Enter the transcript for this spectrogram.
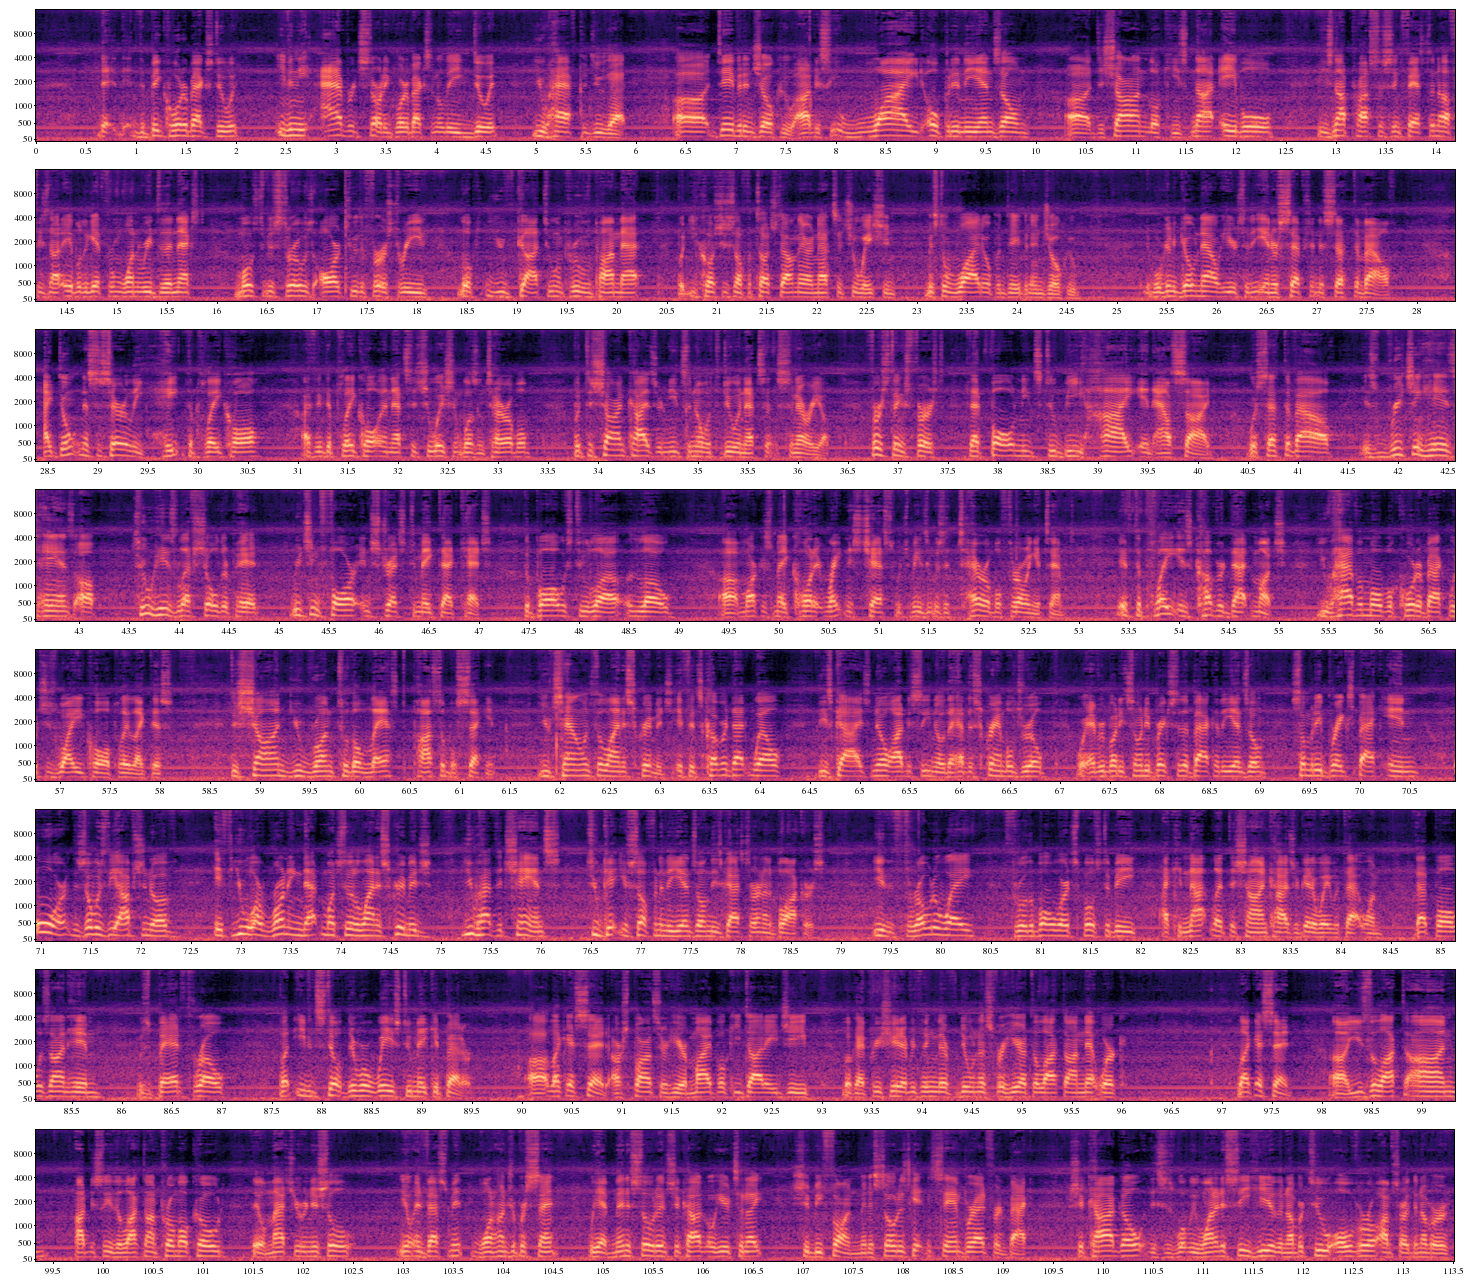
The, the big quarterbacks do it. Even the average starting quarterbacks in the league do it. You have to do that. Uh, David Njoku, obviously wide open in the end zone. Uh, DeShone, look, he's not able, he's not processing fast enough. He's not able to get from one read to the next. Most of his throws are to the first read. Look, you've got to improve upon that, but you cost yourself a touchdown there in that situation. Mr. Wide Open David Njoku. We're going to go now here to the interception to Seth DeValve. I don't necessarily hate the play call. I think the play call in that situation wasn't terrible, but DeShone Kizer needs to know what to do in that scenario. First things first, that ball needs to be high and outside, where Seth DeValve is reaching his hands up to his left shoulder pad, reaching far and stretched to make that catch. The ball was too low. low. Uh, Marcus Maye caught it right in his chest, which means it was a terrible throwing attempt. If the play is covered that much, you have a mobile quarterback, which is why you call a play like this. DeShone, you run to the last possible second. You challenge the line of scrimmage. If it's covered that well, these guys know, obviously, know they have the scramble drill where everybody, somebody breaks to the back of the end zone, somebody breaks back in, or there's always the option of if you are running that much to the line of scrimmage, you have the chance to get yourself into the end zone. These guys turn the blockers. Either throw it away, throw the ball where it's supposed to be. I cannot let DeShone Kizer get away with that one. That ball was on him. It was a bad throw, but even still, there were ways to make it better. Uh, like I said, our sponsor here, mybookie.ag. Look, I appreciate everything they're doing us for here at the Locked On Network. Like I said, uh, use the Locked On, obviously the Locked On promo code. They will match your initial, you know, investment 100%. We have Minnesota and Chicago here tonight. Should be fun. Minnesota's getting Sam Bradford back. Chicago, this is what we wanted to see here. The number two overall, I'm sorry, the number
